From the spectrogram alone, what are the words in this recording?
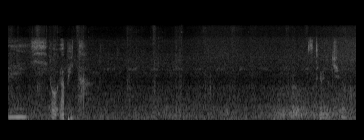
에이씨, 어, 앞에 있다. 스태미나 채우고.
